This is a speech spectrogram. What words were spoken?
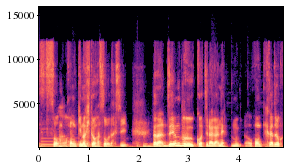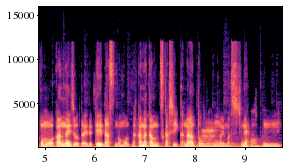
そう本気の人はそうだしうんただ全部こちらがねむ本気かどうかも分かんない状態で手出すのもなかなか難しいかなと思いますしね。ううん、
